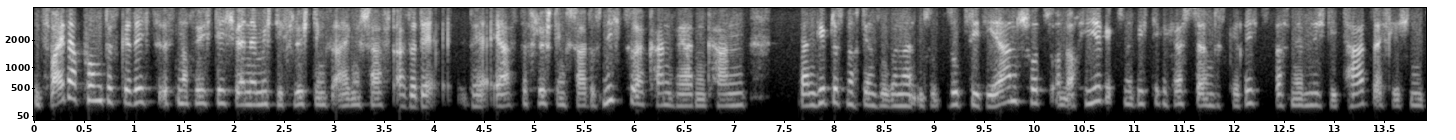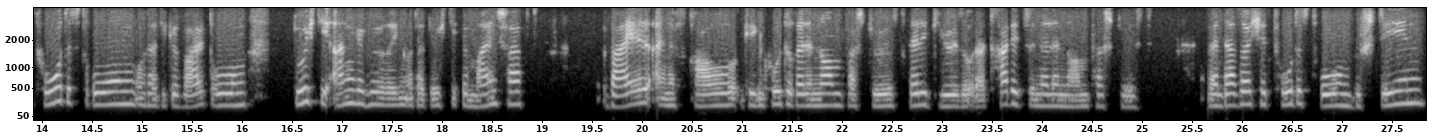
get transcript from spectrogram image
Ein zweiter Punkt des Gerichts ist noch wichtig, wenn nämlich die Flüchtlingseigenschaft, also der, der erste Flüchtlingsstatus nicht zuerkannt werden kann, dann gibt es noch den sogenannten subsidiären Schutz. Und auch hier gibt es eine wichtige Feststellung des Gerichts, dass nämlich die tatsächlichen Todesdrohungen oder die Gewaltdrohungen durch die Angehörigen oder durch die Gemeinschaft weil eine Frau gegen kulturelle Normen verstößt, religiöse oder traditionelle Normen verstößt. Wenn da solche Todesdrohungen bestehen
